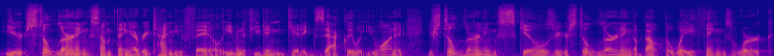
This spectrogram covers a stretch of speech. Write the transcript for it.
you're still learning something every time you fail. Even if you didn't get exactly what you wanted, you're still learning skills or you're still learning about the way things work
